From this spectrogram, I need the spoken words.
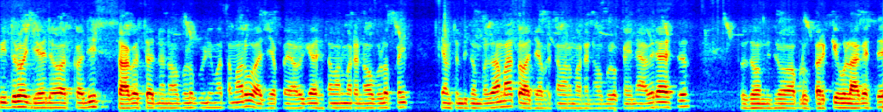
મિત્રો જય દ્વારકાધીશ છે આજના નવા બ્લોક વિડીયોમાં તમારું. આજે આપણે આવી ગયા છે તમારા માટે નવો બ્લોક કંઈ કેમ છો મિત્રો મજામાં? તો આજે આપણે તમારા માટે નવો બ્લોક કહીને આવી રહ્યા છીએ. તો જો મિત્રો આપણું ઘર કેવું લાગે છે?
